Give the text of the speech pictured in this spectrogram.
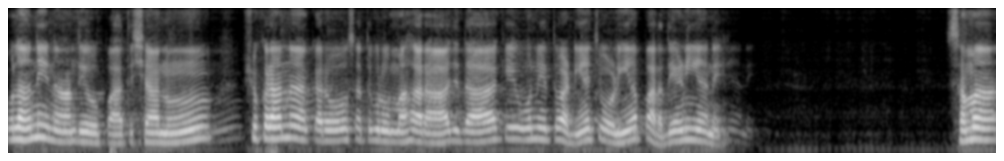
ਉਲਾਨੇ ਨਾ ਦਿਓ ਪਾਤਸ਼ਾਹ ਨੂੰ। ਸ਼ੁਕਰਾਨਾ ਕਰੋ ਸਤਿਗੁਰੂ ਮਹਾਰਾਜ ਦਾ ਕਿ ਉਹਨੇ ਤੁਹਾਡੀਆਂ ਝੋਲੀਆਂ ਭਰ ਦੇਣੀਆਂ ਨੇ। ਸਮਾਂ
